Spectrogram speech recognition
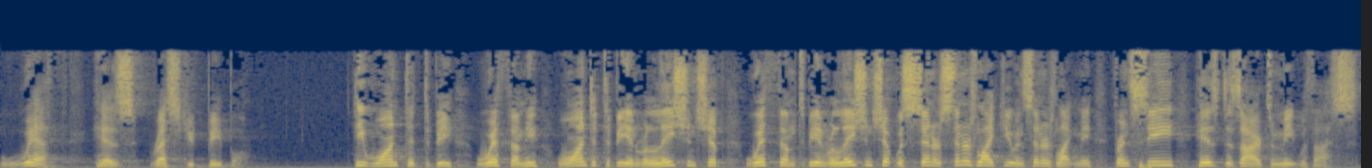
with His rescued people. He wanted to be with them. He wanted to be in relationship with them, to be in relationship with sinners, sinners like you and sinners like me. Friends, see His desire to meet with us.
